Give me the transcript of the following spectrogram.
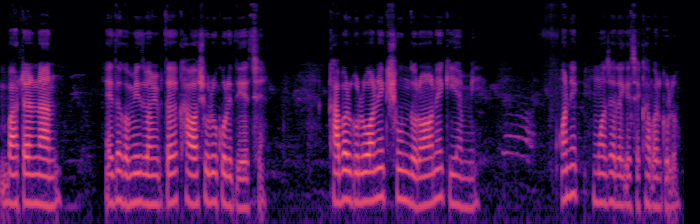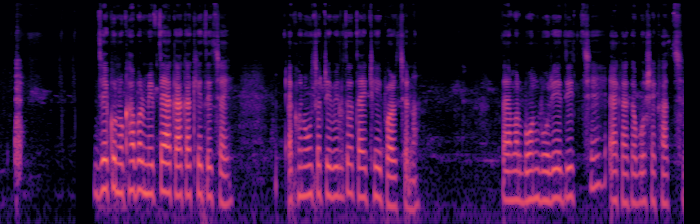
বাটার নান। এই দেখো মিসবা মিফতাকে খাওয়া শুরু করে দিয়েছে। খাবারগুলো অনেক সুন্দর, অনেক ইয়ামি অনেক মজা লেগেছে খাবারগুলো। যে কোনো খাবার মিফতা একা একা খেতে চাই এখন উঁচা টেবিল তো, তাই ঠিক পারছে না। তাই আমার বোন ভরিয়ে দিচ্ছে, একা একা বসে খাচ্ছে।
